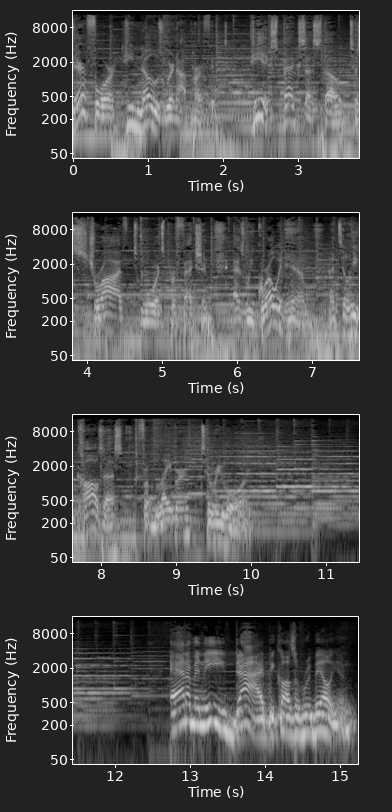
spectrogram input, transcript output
Therefore, He knows we're not perfect. He expects us, though, to strive towards perfection as we grow in Him until He calls us from labor to reward. Adam and Eve died because of rebellion.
